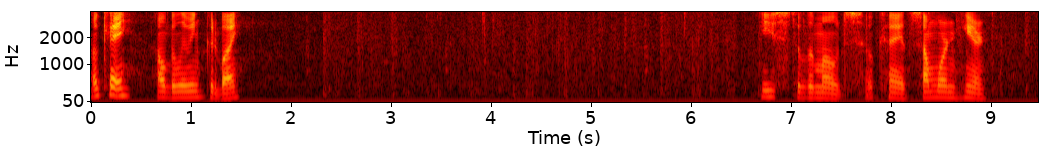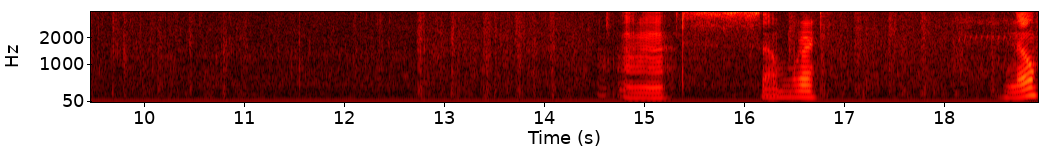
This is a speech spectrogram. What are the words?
Okay, I'll be leaving. Goodbye. East of the moat. Okay, it's somewhere in here. Mm, somewhere. No.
